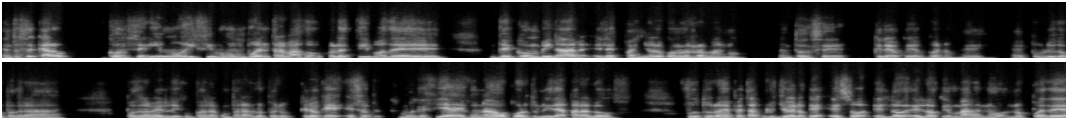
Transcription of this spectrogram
Entonces, claro, conseguimos, hicimos un buen trabajo colectivo de, de combinar el español con el romano. Entonces, creo que, bueno, eh, el público podrá, podrá verlo y podrá compararlo, pero creo que eso, como decía, es una oportunidad para los futuros espectáculos. Yo creo que eso es lo, es lo que más nos, puede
